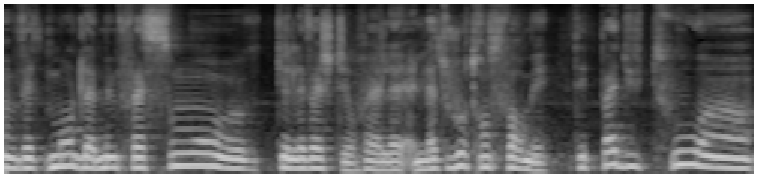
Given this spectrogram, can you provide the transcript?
vêtement de la même façon euh, qu'elle l'avait acheté. Enfin, elle l'a toujours transformé. C'était pas du tout un,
